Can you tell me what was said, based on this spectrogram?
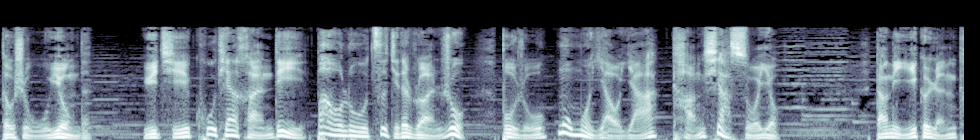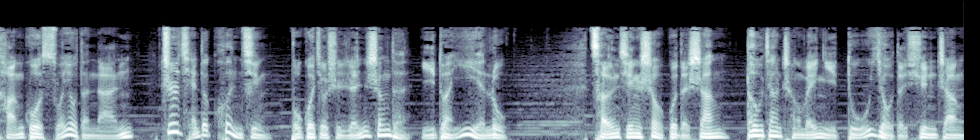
都是无用的，与其哭天喊地暴露自己的软弱。不如默默咬牙扛下所有。当你一个人扛过所有的难，之前的困境不过就是人生的一段夜路。曾经受过的伤，都将成为你独有的勋章；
